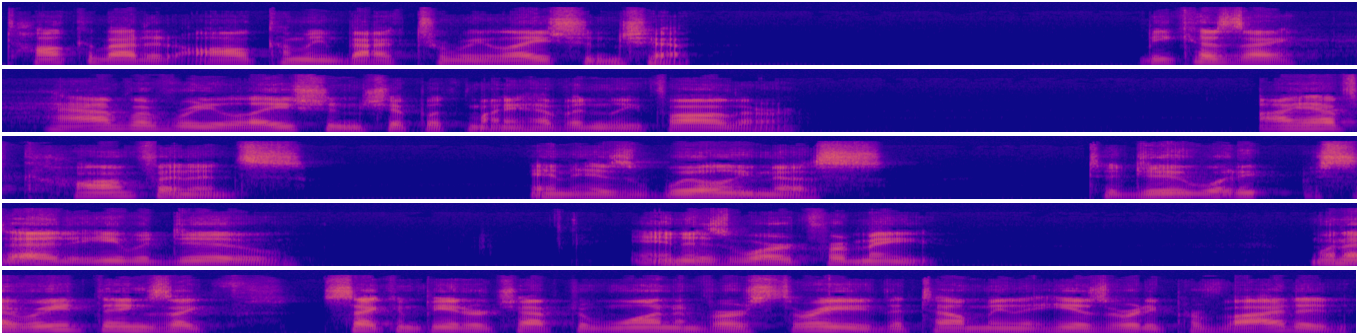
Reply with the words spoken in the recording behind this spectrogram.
talk about it all coming back to relationship. Because I have a relationship with my Heavenly Father, I have confidence in His willingness to do what He said He would do in His Word for me. When I read things like 2 Peter chapter 1 and verse 3 that tell me that He has already provided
